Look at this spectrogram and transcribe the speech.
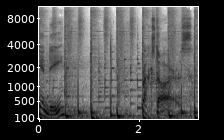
Kindy. Rock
